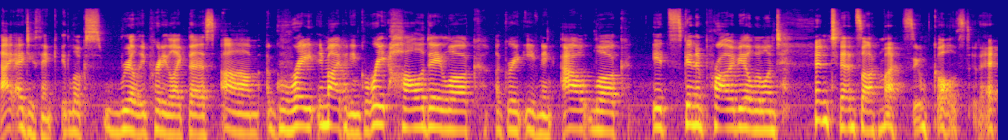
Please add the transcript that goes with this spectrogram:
I, I do think it looks really pretty like this. Um, a great, in my opinion, great holiday look, a great evening out look. It's gonna probably be a little intense on my Zoom calls today.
